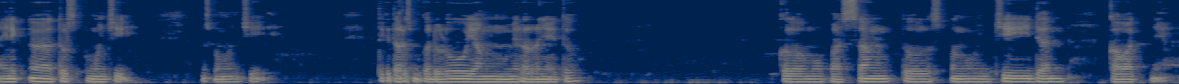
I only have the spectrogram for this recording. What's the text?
Nah ini uh, tools pengunci. Tools pengunci Jadi kita harus buka dulu yang mirrornya itu. Kalau mau pasang tools pengunci dan kawatnya.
